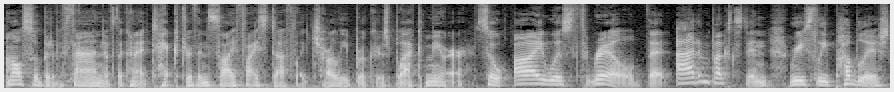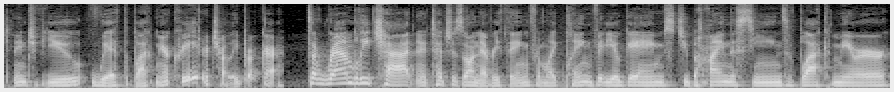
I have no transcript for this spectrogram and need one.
I'm also a bit of a fan of the kind of tech driven sci fi stuff like Charlie Brooker's Black Mirror. So I was thrilled that Adam Buxton recently published an interview with the Black Mirror creator, Charlie Brooker. It's a rambly chat and it touches on everything from like playing video games to behind the scenes of Black Mirror.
